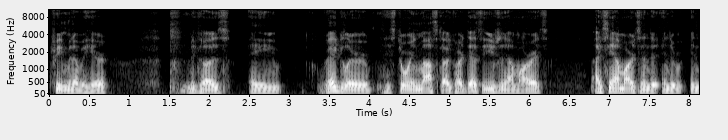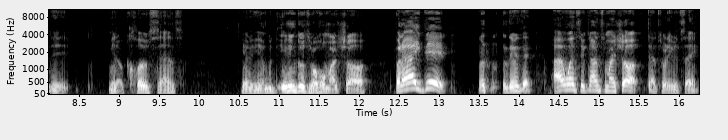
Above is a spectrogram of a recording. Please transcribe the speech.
treatment over here, because a regular historian Moscow Horodetzky usually Amaritz. I say Amaritz in the in the in the you know close sense. You know, he, didn't go through a whole Marshaw, but I did. I went through Gans Marshaw. That's what he would say.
